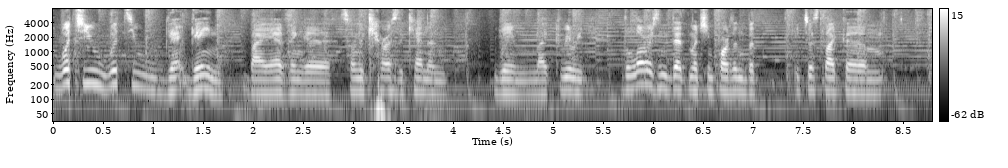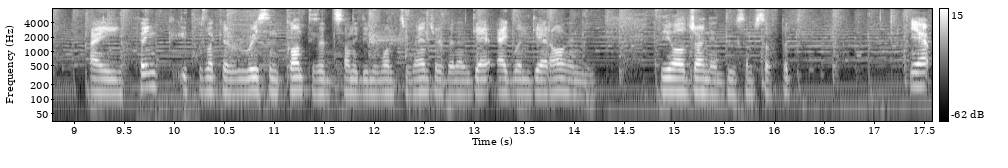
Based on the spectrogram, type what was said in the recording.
what you what you ga- gain by having a Sonic Heroes the Canon game? Like really, the lore isn't that much important, but it's just like um, I think it was like a racing contest that Sonny didn't want to enter, but then get, Eggman get on and they all join and do some stuff. But yeah,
